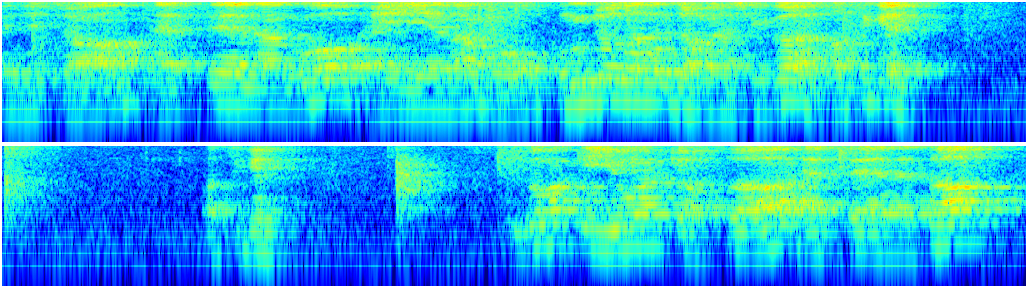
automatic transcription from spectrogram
알겠죠? SN하고 AN하고 공존하는 점화식은 어떻게 어떻게? 이거밖에 이용할 게 없어. SN에서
